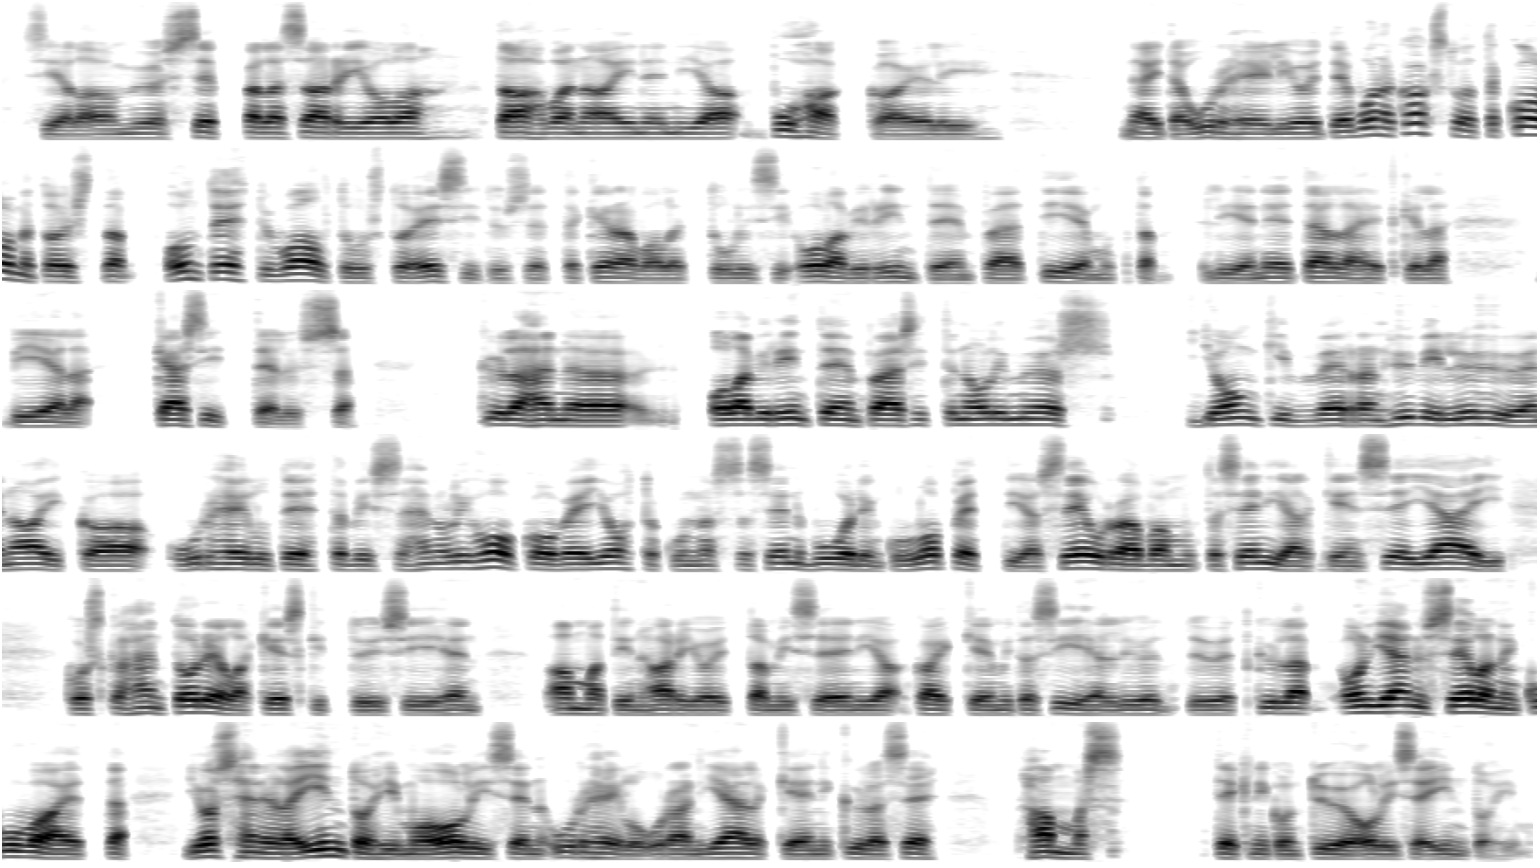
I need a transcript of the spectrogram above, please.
Siellä on myös Seppälä Sarjola, Tahvanainen ja Puhakka, eli näitä urheilijoita. Ja vuonna 2013 on tehty valtuustoesitys, että Keravalle tulisi Olavi Rinteenpää tie, mutta lienee tällä hetkellä vielä käsittelyssä. Kyllähän Olavi Rinteenpää sitten oli myös jonkin verran hyvin lyhyen aikaa urheilutehtävissä. Hän oli HKV-johtokunnassa sen vuoden, kun lopetti ja seuraava, mutta sen jälkeen se jäi, koska hän todella keskittyi siihen ammatin harjoittamiseen ja kaikkeen, mitä siihen lyöntyy. Että kyllä on jäänyt sellainen kuva, että jos hänellä intohimo oli sen urheiluuran jälkeen, niin kyllä se hammasteknikon työ oli se intohimo.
